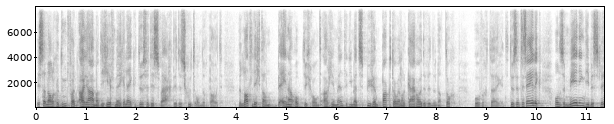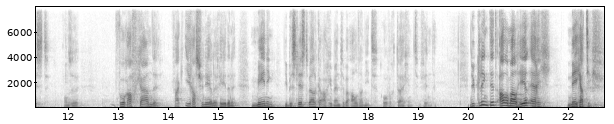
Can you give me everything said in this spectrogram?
is dan al gedoe van, ah ja, maar die geeft mij gelijk, dus het is waar, dit is goed onderbouwd. De lat ligt dan bijna op de grond. Argumenten die met spuug en paktouw aan elkaar houden, vinden we dat toch overtuigend. Dus het is eigenlijk onze mening die beslist, onze voorafgaande, vaak irrationele redenen, mening die beslist welke argumenten we al dan niet overtuigend vinden. Nu klinkt dit allemaal heel erg negatief.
